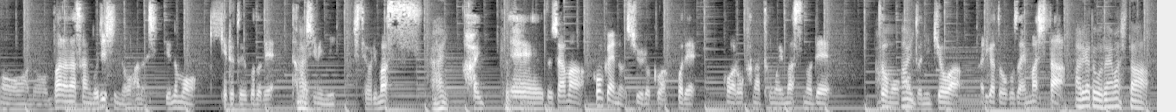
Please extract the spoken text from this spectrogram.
もうあのバナナさんご自身のお話っていうのも聞けるということで、楽しみにしております。はい。はい。えーと、じゃあまあ、今回の収録はここで終わろうかなと思いますので、どうも本当に今日はありがとうございました。ありがとうございました。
